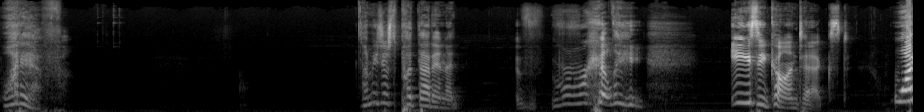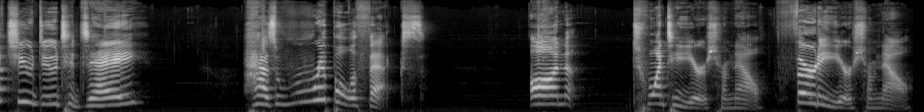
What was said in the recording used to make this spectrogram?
What if? Let me just put that in a really easy context. What you do today has ripple effects on 20 years from now, 30 years from now,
